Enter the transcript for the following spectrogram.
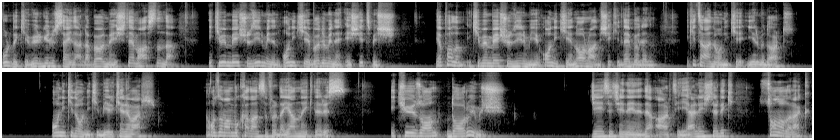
buradaki virgülü sayılarla bölme işlemi aslında 2520'nin 12'ye bölümüne eşitmiş. Yapalım 2520'yi 12'ye normal bir şekilde bölelim. 2 tane 12 24. 12'de 12 bir kere var. O zaman bu kalan sıfırı da yanına ekleriz. 210 doğruymuş. C seçeneğine de artıyı yerleştirdik. Son olarak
